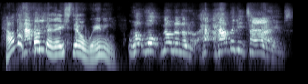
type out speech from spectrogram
How the How fuck many- are they still winning? well, well, no, no, no, no. How, how many times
